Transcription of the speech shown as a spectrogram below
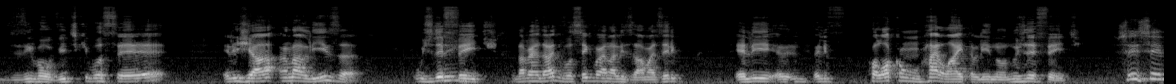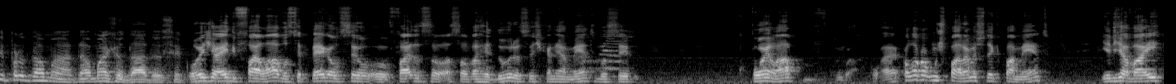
desenvolvidos que você ele já analisa os defeitos. Sim. Na verdade, você que vai analisar, mas ele, ele, ele coloca um highlight ali no, nos defeitos. Sim, sim, ele dá uma, dá uma ajudada. Você... Hoje a Edify lá, você pega o seu, faz a sua, a sua varredura, o seu escaneamento, você põe lá, é, coloca alguns parâmetros do equipamento e ele já vai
